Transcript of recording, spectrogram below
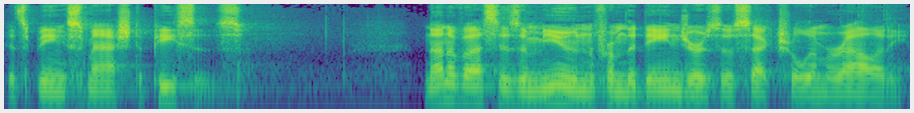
it's being smashed to pieces. None of us is immune from the dangers of sexual immorality.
